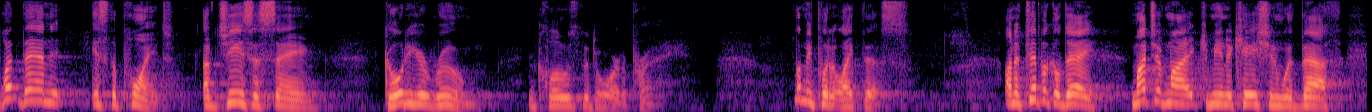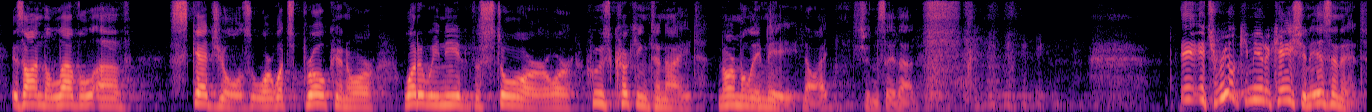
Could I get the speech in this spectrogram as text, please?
What then is the point of Jesus saying, Go to your room and close the door to pray? Let me put it like this On a typical day, much of my communication with Beth is on the level of schedules or what's broken or what do we need at the store or who's cooking tonight. Normally, me. No, I shouldn't say that. it's real communication, isn't it?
